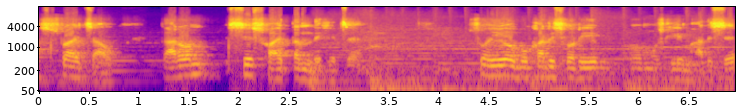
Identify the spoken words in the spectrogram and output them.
আশ্রয় চাও, কারণ সে শয়তান দেখেছে। সহিহ বুখারি, শরীফ ও মুসলিম হাদিসে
